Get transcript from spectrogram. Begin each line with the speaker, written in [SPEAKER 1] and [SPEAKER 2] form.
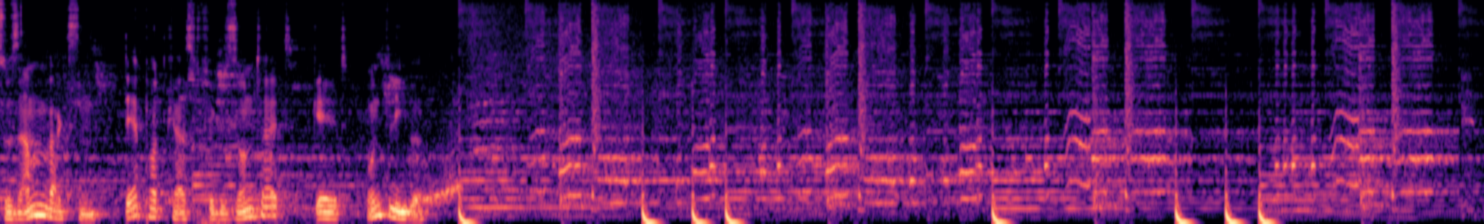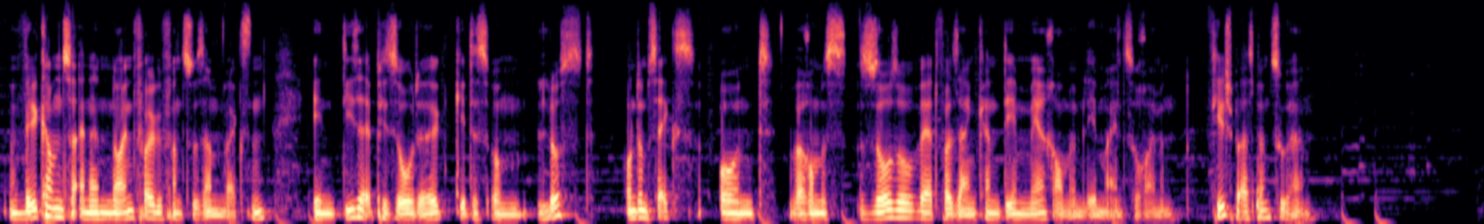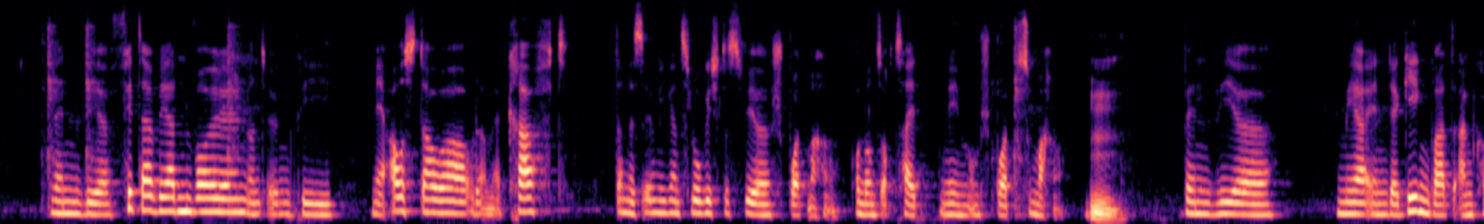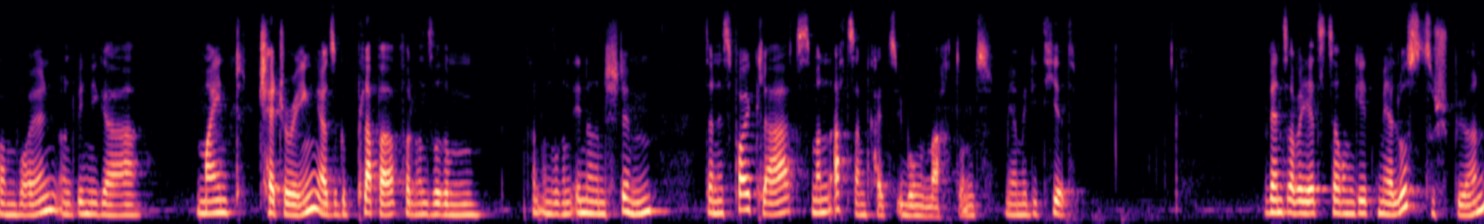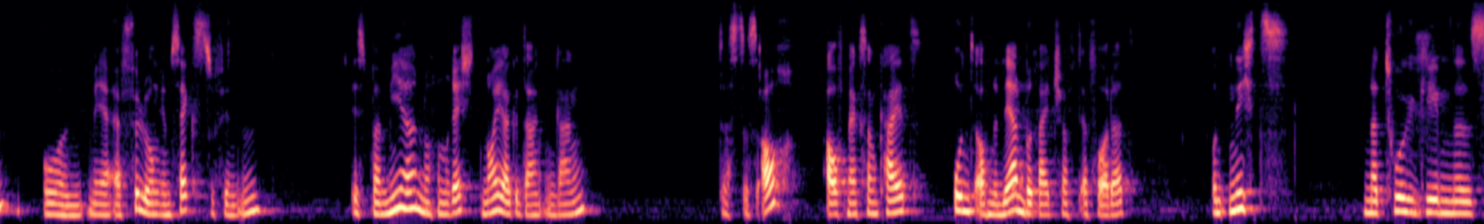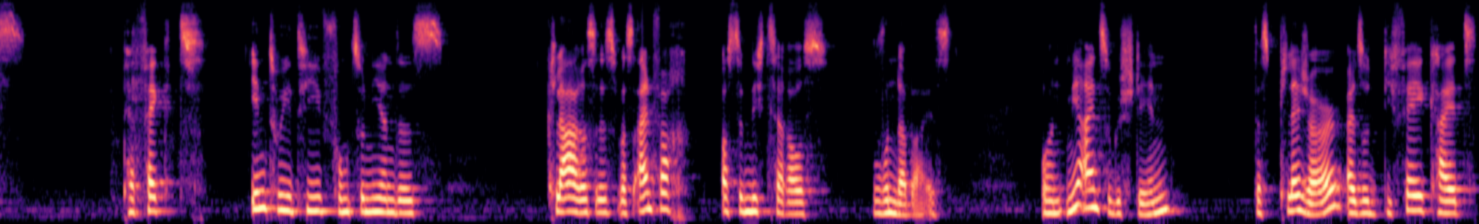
[SPEAKER 1] Zusammenwachsen, der Podcast für Gesundheit, Geld und Liebe. Willkommen zu einer neuen Folge von Zusammenwachsen. In dieser Episode geht es um Lust und um Sex und warum es so, so wertvoll sein kann, dem mehr Raum im Leben einzuräumen. Viel Spaß beim Zuhören.
[SPEAKER 2] Wenn wir fitter werden wollen und irgendwie mehr Ausdauer oder mehr Kraft, dann ist irgendwie ganz logisch, dass wir Sport machen und uns auch Zeit nehmen, um Sport zu machen. Mhm. Wenn wir mehr in der Gegenwart ankommen wollen und weniger Mind-Chattering, also Geplapper von, unserem, von unseren inneren Stimmen, dann ist voll klar, dass man Achtsamkeitsübungen macht und mehr meditiert. Wenn es aber jetzt darum geht, mehr Lust zu spüren und mehr Erfüllung im Sex zu finden, ist bei mir noch ein recht neuer Gedankengang, dass das auch Aufmerksamkeit und auch eine Lernbereitschaft erfordert und nichts naturgegebenes, perfekt, intuitiv funktionierendes, klares ist, was einfach aus dem Nichts heraus wunderbar ist. Und mir einzugestehen, dass Pleasure, also die Fähigkeit,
